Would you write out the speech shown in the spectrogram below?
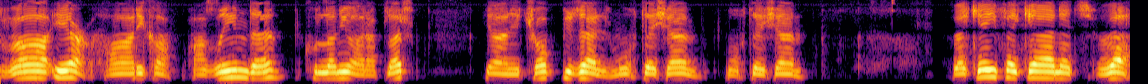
Ra'i harika. Azim de kullanıyor Araplar. Yani çok güzel, muhteşem, muhteşem. Ve keyfe kânet ve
